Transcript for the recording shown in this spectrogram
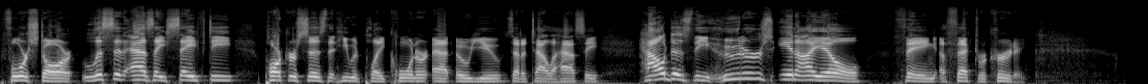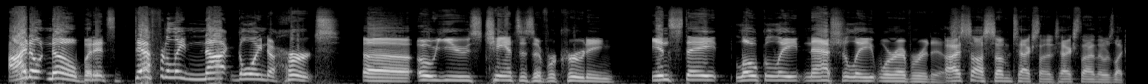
Four star, listed as a safety. Parker says that he would play corner at OU. Is that a Tallahassee? How does the Hooters NIL thing affect recruiting? I don't know, but it's definitely not going to hurt uh, OU's chances of recruiting in state, locally, nationally, wherever it is. I saw some text on the text line that was like,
